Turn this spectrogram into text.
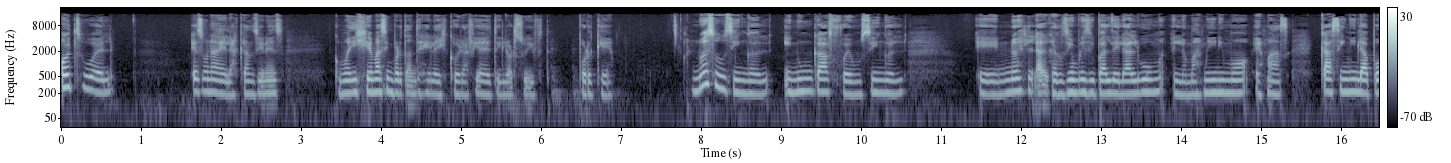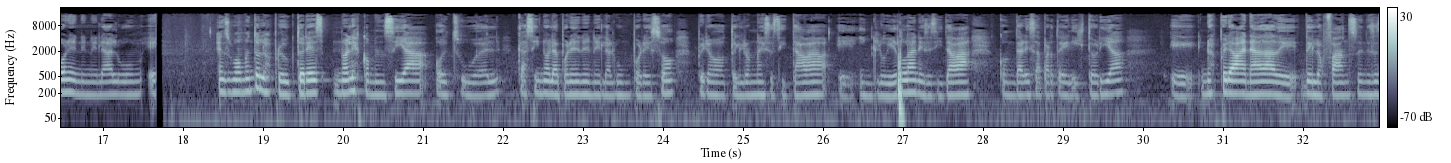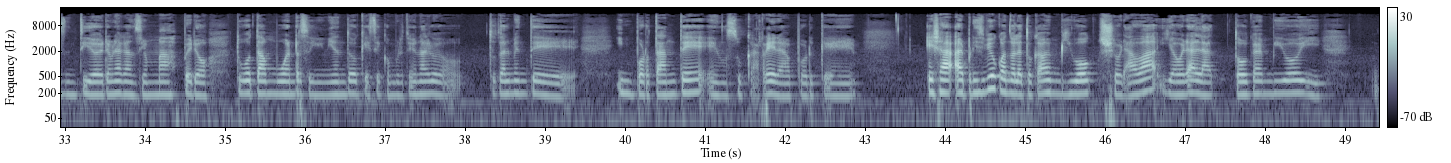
All Too Well es una de las canciones, como dije, más importantes de la discografía de Taylor Swift. ¿Por qué? No es un single y nunca fue un single. Eh, no es la canción principal del álbum en lo más mínimo. Es más, casi ni la ponen en el álbum. En su momento los productores no les convencía All Too Well, casi no la ponen en el álbum por eso, pero Taylor necesitaba eh, incluirla, necesitaba contar esa parte de la historia. Eh, no esperaba nada de, de los fans en ese sentido, era una canción más, pero tuvo tan buen recibimiento que se convirtió en algo totalmente importante en su carrera, porque ella al principio cuando la tocaba en vivo lloraba y ahora la toca en vivo y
